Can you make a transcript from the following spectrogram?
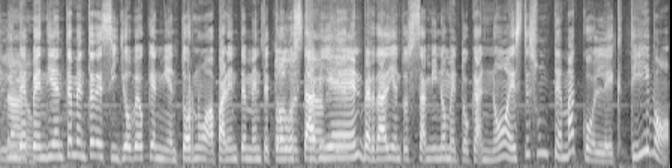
independientemente de si yo veo que en mi entorno aparentemente todo, está, bien, ¿verdad? Y entonces a mí no me toca. No, este es un tema colectivo.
